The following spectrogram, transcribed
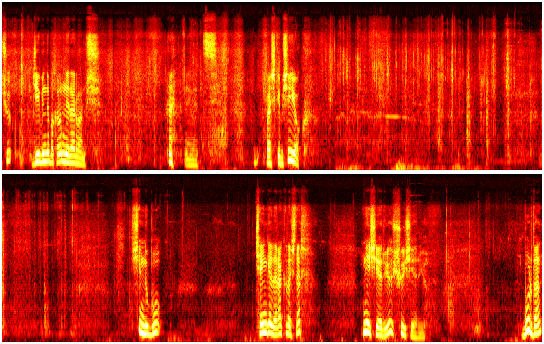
şu cebinde bakalım neler varmış. Heh, evet. Başka bir şey yok. Şimdi bu çengeler arkadaşlar ne işe yarıyor? Şu işe yarıyor. Buradan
